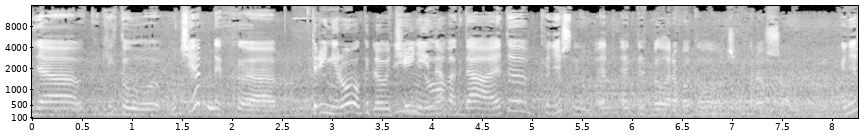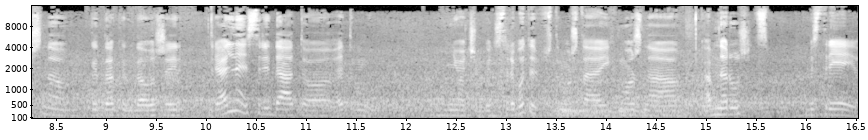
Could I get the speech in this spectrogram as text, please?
для каких-то учебных тренировок для учений, тренировок, да? да, это, конечно, это, это было работало очень хорошо. Конечно, когда, когда уже реальная среда, то это не очень будет работать, потому что их можно обнаружить быстрее,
